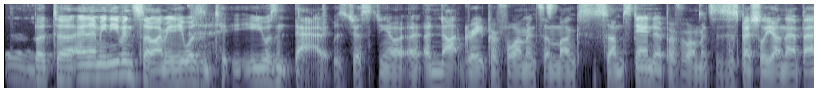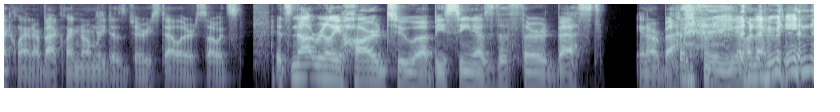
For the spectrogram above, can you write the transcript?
But uh, and I mean, even so, I mean, he wasn't t- he wasn't bad. It was just you know a, a not great performance amongst some standout performances, especially on that backline. Our backline normally does very stellar, so it's it's not really hard to uh, be seen as the third best in our back three. You know what I mean?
